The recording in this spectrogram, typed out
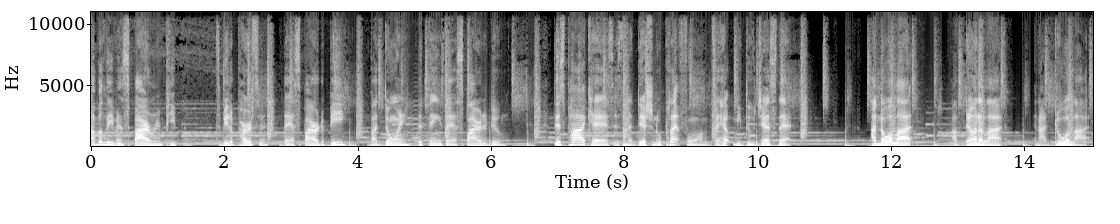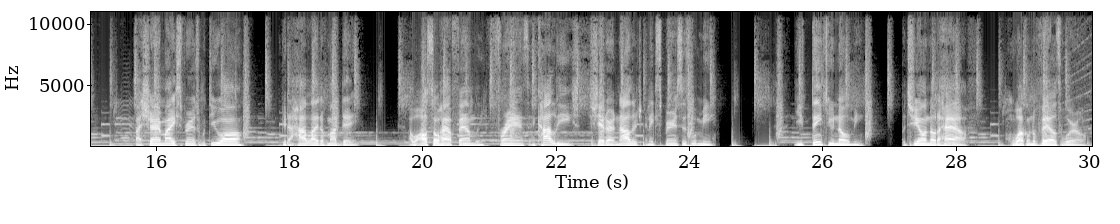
I believe inspiring people to be the person they aspire to be by doing the things they aspire to do. This podcast is an additional platform to help me do just that. I know a lot, I've done a lot, and I do a lot. By sharing my experience with you all, be the highlight of my day. I will also have family, friends, and colleagues share their knowledge and experiences with me. You think you know me, but you don't know the half. Welcome to Vell's World.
